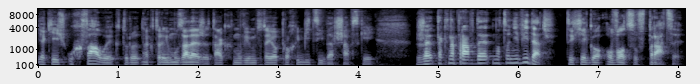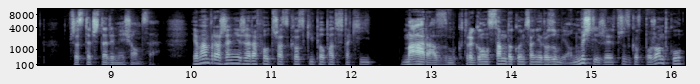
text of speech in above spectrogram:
jakiejś uchwały, który, na której mu zależy, tak? Mówimy tutaj o prohibicji warszawskiej, że tak naprawdę no to nie widać tych jego owoców pracy przez te cztery miesiące. Ja mam wrażenie, że Rafał Trzaskowski popadł w taki marazm, którego on sam do końca nie rozumie. On myśli, że jest wszystko w porządku,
